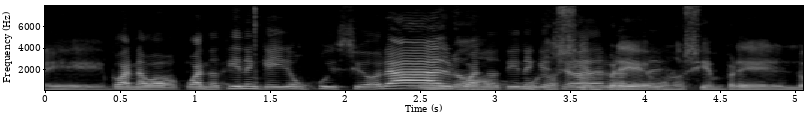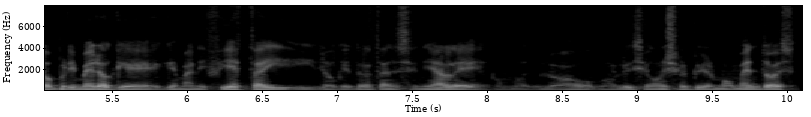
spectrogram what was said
eh, cuando, cuando tienen que ir a un juicio oral, cuando tienen que llevar siempre, Uno siempre lo primero que, manifiesta y, lo que trata de enseñarle, como lo hago, como lo hice con el primer momento, es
